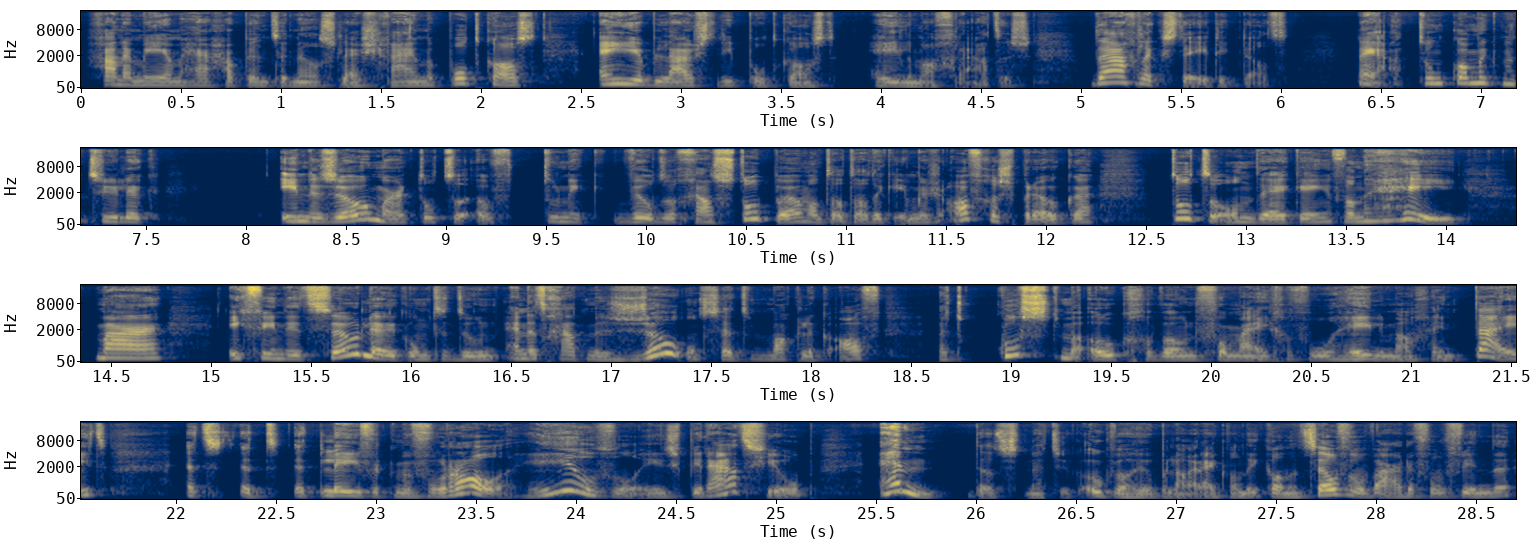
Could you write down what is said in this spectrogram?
ga naar meermherga.nl slash geheime podcast en je beluistert die podcast helemaal gratis. Dagelijks deed ik dat. Nou ja, toen kwam ik natuurlijk in de zomer, tot, of toen ik wilde gaan stoppen, want dat had ik immers afgesproken, tot de ontdekking van hé, hey, maar ik vind dit zo leuk om te doen en het gaat me zo ontzettend makkelijk af. Het kost me ook gewoon voor mijn gevoel helemaal geen tijd. Het, het, het levert me vooral heel veel inspiratie op. En dat is natuurlijk ook wel heel belangrijk, want ik kan het zelf wel waardevol vinden.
